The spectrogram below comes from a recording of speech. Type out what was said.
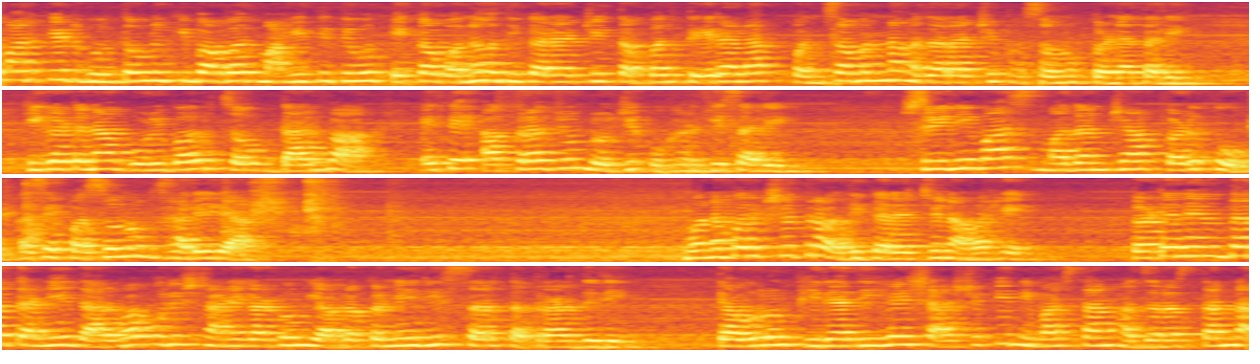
मार्केट गुंतवणुकीबाबत माहिती देऊन एका वन अधिकाऱ्याची तब्बल तेरा लाख पंचावन्न हजाराची फसवणूक करण्यात आली. ही घटना गोळीबार चौक दारवा येथे अकरा जून रोजी उघडकीस आली. श्रीनिवास मदनच्या कडकू असे फसवणूक झालेल्या वनपरिक्षेत्र अधिकाऱ्याचे नाव आहे. घटनेनंतर त्यांनी दारवा पोलीस ठाणे गाठून या प्रकरणी रितसर तक्रार दिली. त्यावरून फिर्यादी हे शासकीय निवासस्थान हजर असताना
